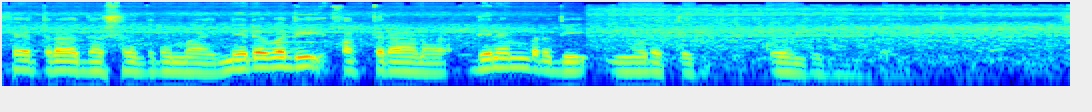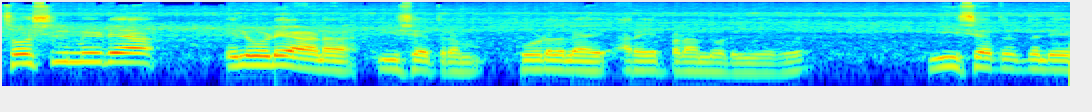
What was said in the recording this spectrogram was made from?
ക്ഷേത്ര ദർശനത്തിനുമായി നിരവധി ഭക്തരാണ് ദിനം പ്രതി ഇങ്ങോട്ടെത്തിക്കൊണ്ടിരിക്കുന്നത് സോഷ്യൽ മീഡിയയിലൂടെയാണ് ഈ ക്ഷേത്രം കൂടുതലായി അറിയപ്പെടാൻ തുടങ്ങിയത്. ഈ ക്ഷേത്രത്തിന്റെ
